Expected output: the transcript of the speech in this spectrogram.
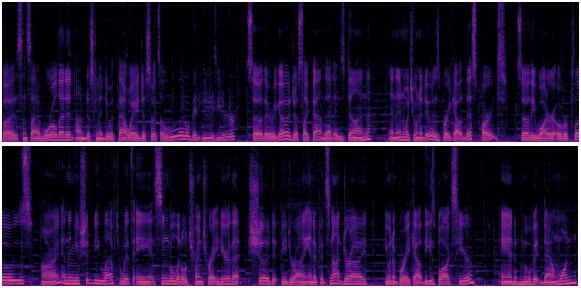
but since I have world edit, I'm just going to do it that way just so it's a little bit easier. So there we go, just like that, that is done. And then what you want to do is break out this part so the water overflows. All right, and then you should be left with a single little trench right here that should be dry. And if it's not dry, you want to break out these blocks here and move it down one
